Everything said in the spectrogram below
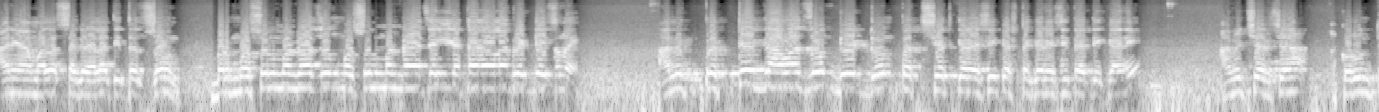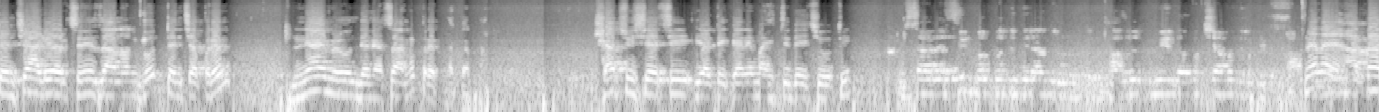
आणि आम्हाला सगळ्याला तिथं जाऊन बरं महसूल मंडळातून महसूल मंडळाच्या एका गावाला भेट द्यायचं नाही. आम्ही प्रत्येक गावात जाऊन भेट देऊन शेतकऱ्याशी कष्टकऱ्याशी त्या ठिकाणी आम्ही चर्चा करून त्यांच्या अडीअडचणी जाणून घेऊन त्यांच्यापर्यंत न्याय मिळवून देण्याचा आम्ही प्रयत्न करणार. ह्याच विषयाची या ठिकाणी माहिती द्यायची होती. नाही, नाही, आता-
